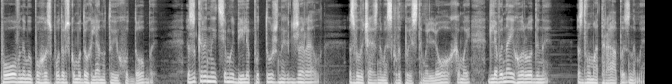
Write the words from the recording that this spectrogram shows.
повними по господарському доглянутої худоби, з криницями біля потужних джерел, з величезними склепистими льохами для вина й городини, з двома трапезними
